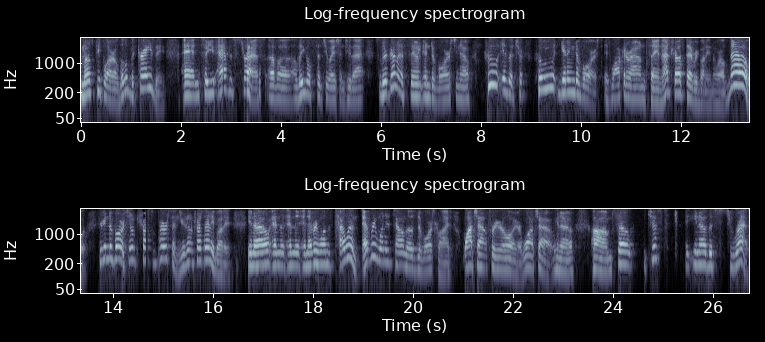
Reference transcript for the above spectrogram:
most people are a little bit crazy, and so you add the stress of a, a legal situation to that. So they're going to assume in divorce, you know, who is a tr- who getting divorced is walking around saying, I trust everybody in the world. No, you're getting divorced. You don't trust a person. You don't trust anybody. You know, and and and everyone's telling everyone is telling those divorce clients, watch out for your lawyer. Watch out. You know, um, so just you know the stress.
